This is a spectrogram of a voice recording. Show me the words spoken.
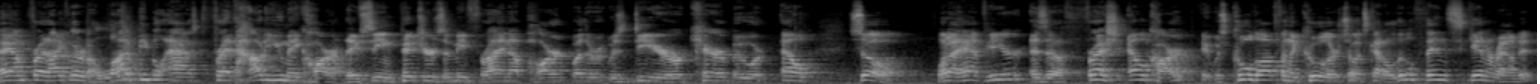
Hey, I'm Fred Eichler, and a lot of people ask, Fred, how do you make heart? They've seen pictures of me frying up heart, whether it was deer or caribou or elk. So, what I have here is a fresh elk heart. It was cooled off in the cooler, so it's got a little thin skin around it.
